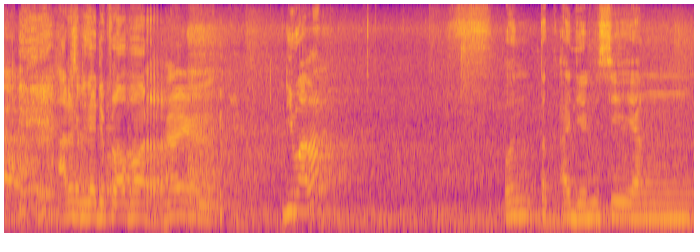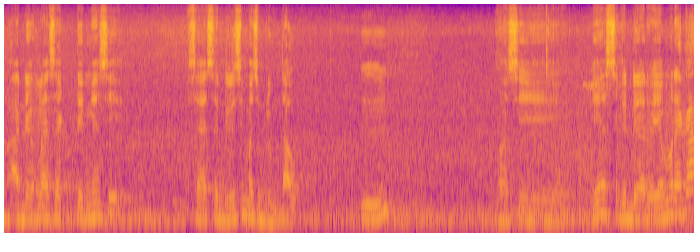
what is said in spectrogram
harus menjadi pelopor. di Malang Untuk agensi yang ada kelas actingnya sih, saya sendiri sih masih belum tahu. hmm. Masih ya sekedar ya mereka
